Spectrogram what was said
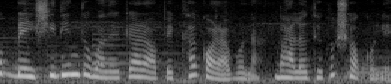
খুব বেশি দিন তোমাদেরকে আর অপেক্ষা করাবো না। ভালো থেকো সকলে।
